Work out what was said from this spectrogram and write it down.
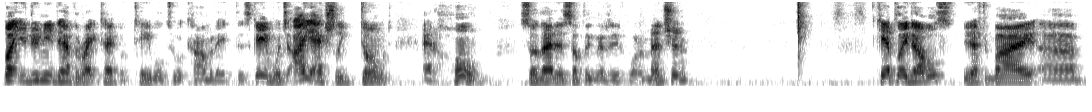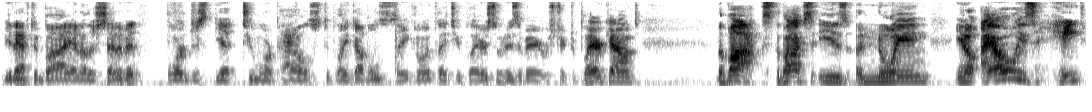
But you do need to have the right type of table to accommodate this game, which I actually don't at home. So that is something that I did want to mention. Can't play doubles. You'd have to buy. Uh, you'd have to buy another set of it, or just get two more paddles to play doubles. So you can only play two players. So it is a very restricted player count. The box. The box is annoying. You know, I always hate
